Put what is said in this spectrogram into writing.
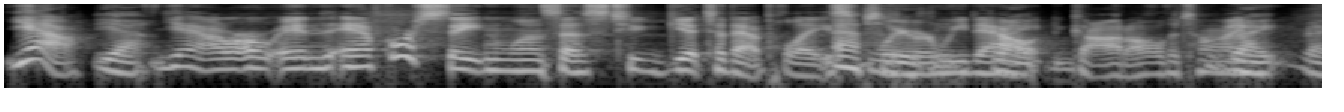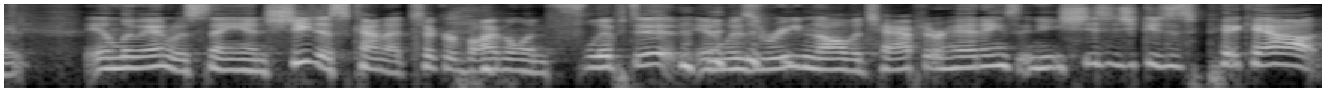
yeah, Yeah. yeah, or, or- and and of course Satan wants us to get to that place where we doubt God all the time. Right, right. And Luanne was saying she just kind of took her Bible and flipped it and was reading all the chapter headings, and she said she could just pick out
